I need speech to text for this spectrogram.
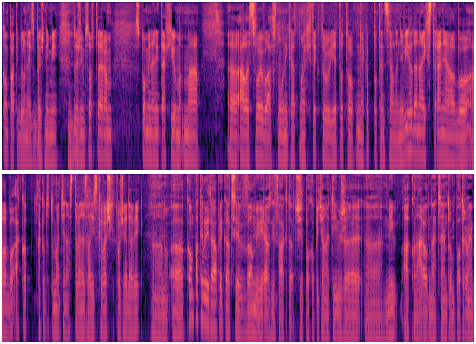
kompatibilnej s bežnými, mm-hmm. bežným softverom. Spomínaný Tachium má e, ale svoju vlastnú unikátnu architektúru. Je toto nejaká potenciálna nevýhoda na ich strane, alebo, alebo ako, ako toto máte nastavené z hľadiska vašich požiadaviek? Áno, e, kompatibilita aplikácie je veľmi výrazný faktor, čiže pochopiteľne tým, že e, my ako Národné centrum potrebujeme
